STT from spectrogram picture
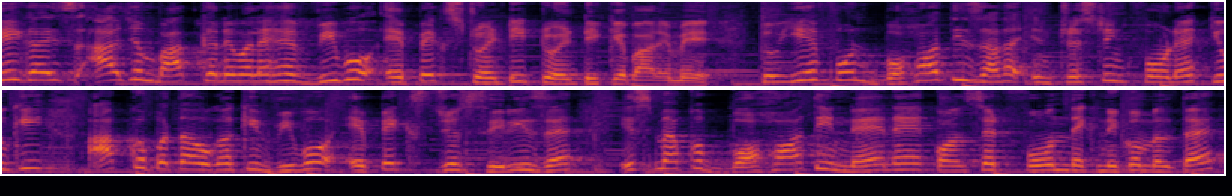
हे गाइस आज हम बात करने वाले हैं Vivo Apex 2020 के बारे में। तो ये फ़ोन बहुत ही ज़्यादा इंटरेस्टिंग फ़ोन है, क्योंकि आपको पता होगा कि Vivo Apex जो सीरीज़ है, इसमें आपको बहुत ही नए नए कॉन्सेप्ट फ़ोन देखने को मिलता है,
